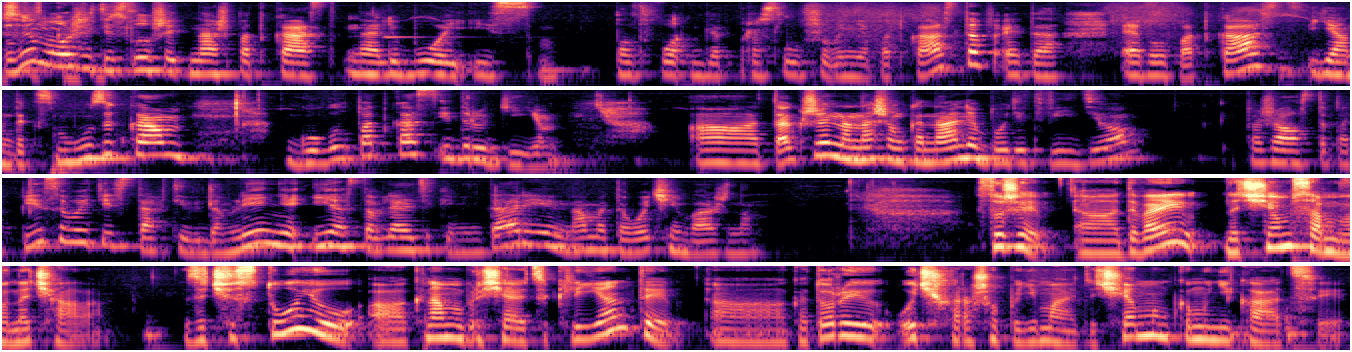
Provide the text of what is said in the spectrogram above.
Вы можете слушать наш подкаст на любой из платформ для прослушивания подкастов. Это Apple Podcast, Яндекс Музыка, Google Podcast и другие. А также на нашем канале будет видео. Пожалуйста, подписывайтесь, ставьте уведомления и оставляйте комментарии. Нам это очень важно. Слушай, а, давай начнем с самого начала. Зачастую а, к нам обращаются клиенты, а, которые очень хорошо понимают, зачем им коммуникации,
